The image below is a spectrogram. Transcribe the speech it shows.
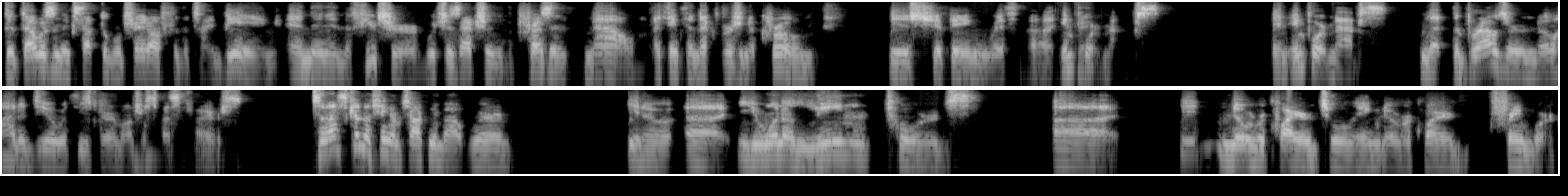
that that was an acceptable trade-off for the time being. And then in the future, which is actually the present now, I think the next version of Chrome is shipping with uh, import okay. maps and import maps let the browser know how to deal with these bare module specifiers. So that's kind of thing I'm talking about where, you know, uh, you want to lean towards uh, no required tooling, no required framework.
